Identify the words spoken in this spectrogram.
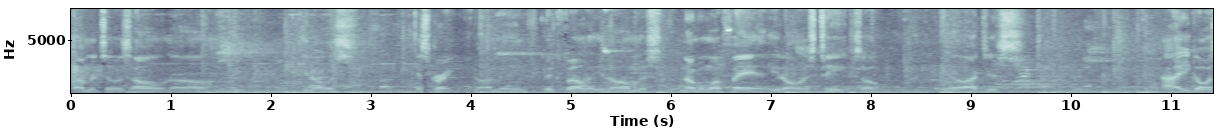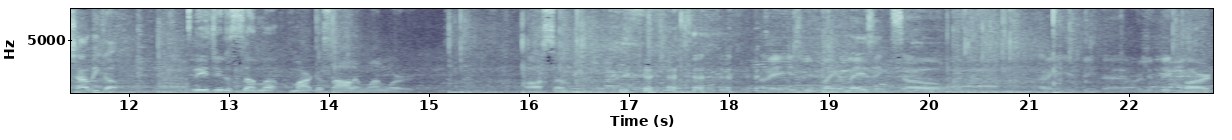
coming to his own. Um, you know, it's it's great. You know, what I mean, big fella. You know, I'm his number one fan. You know, on his team. So, you know, I just how he go is how we go. Need you to sum up Marc Gasol in one word. awesome. I mean, he's been playing amazing. So, I mean, he's been a really big part,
